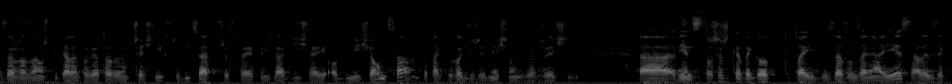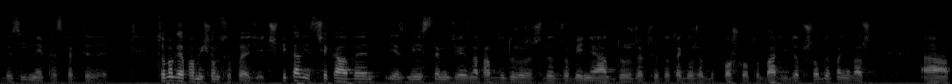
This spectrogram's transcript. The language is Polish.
zarządzam szpitalem powiatowym, wcześniej w Słubicach, przez prawie 5 lat, dzisiaj od miesiąca, bo tak wychodzi, że miesiąc we wrześni. Więc troszeczkę tego tutaj zarządzania jest, ale z jakby z innej perspektywy. Co mogę po miesiącu powiedzieć? Szpital jest ciekawy, jest miejscem, gdzie jest naprawdę dużo rzeczy do zrobienia, dużo rzeczy do tego, żeby poszło to bardziej do przodu, ponieważ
